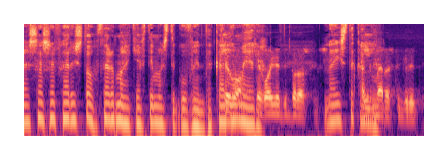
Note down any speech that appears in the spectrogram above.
Ε, σας ευχαριστώ θερμά και αυτή μας την κουβέντα. Καλημέρα. Εγώ, εγώ για την πρόσκληση. Να είστε καλά. Καλημέρα στην Κρήτη.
